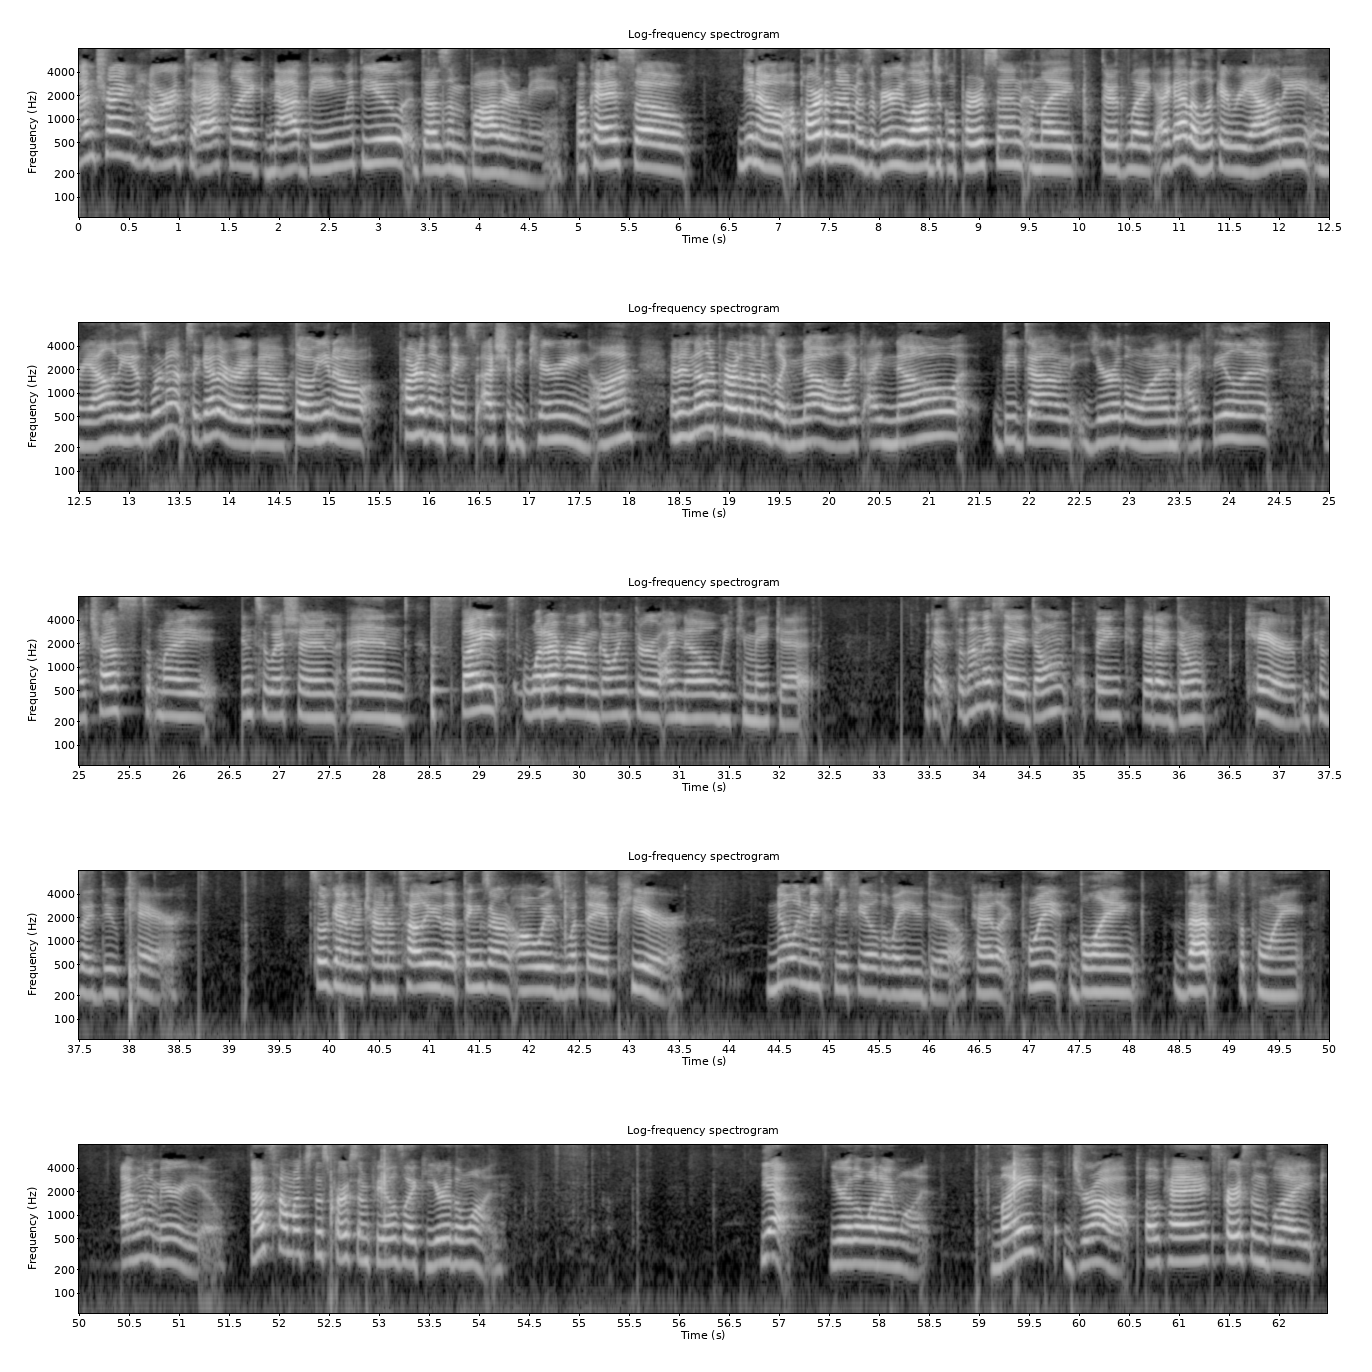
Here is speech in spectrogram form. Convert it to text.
I'm trying hard to act like not being with you doesn't bother me. Okay, so you know, a part of them is a very logical person and like they're like I got to look at reality and reality is we're not together right now. So, you know, part of them thinks I should be carrying on and another part of them is like no, like I know deep down you're the one. I feel it. I trust my intuition and despite whatever I'm going through, I know we can make it. Okay, so then they say, don't think that I don't care because I do care. So again, they're trying to tell you that things aren't always what they appear. No one makes me feel the way you do, okay? Like point blank, that's the point. I want to marry you. That's how much this person feels like you're the one. Yeah, you're the one I want. Mic drop, okay? This person's like,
